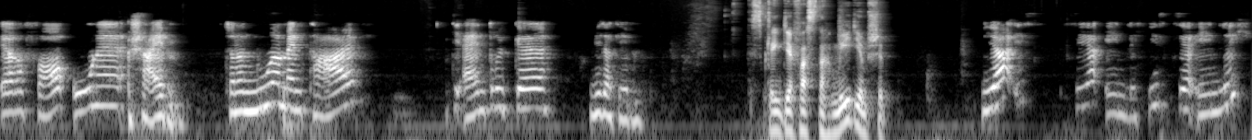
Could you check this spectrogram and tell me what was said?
ERV ohne Schreiben, sondern nur mental die Eindrücke wiedergeben. Das klingt ja fast nach Mediumship. Ja, ist sehr ähnlich, ist sehr ähnlich.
